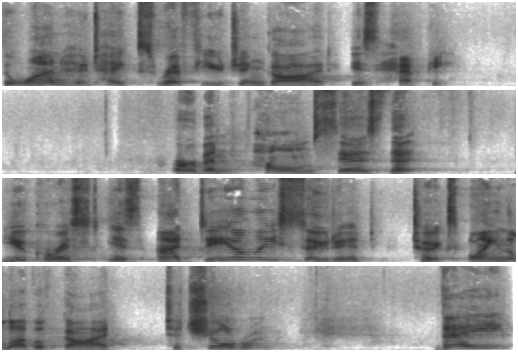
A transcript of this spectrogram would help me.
The one who takes refuge in God is happy. Urban Holmes says that Eucharist is ideally suited to explain the love of God to children. They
